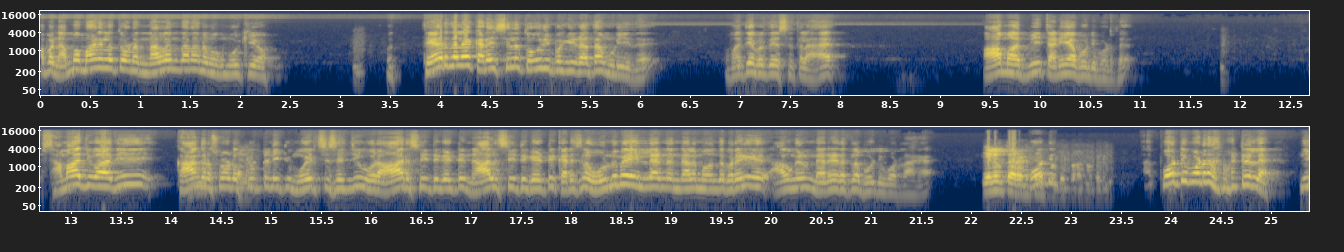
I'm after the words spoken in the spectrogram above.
அப்போ நம்ம மாநிலத்தோட நலன் தானே நமக்கு முக்கியம். தேர்தலே கடைசியில் தொகுதி பங்கீடாக தான் முடியுது. மத்திய பிரதேசத்தில் ஆம் ஆத்மி தனியாக போட்டி போடுது. சமாஜ்வாதி காங்கிரஸோட கூட்டணிக்கு முயற்சி செஞ்சு ஒரு ஆறு சீட்டு கேட்டு நாலு சீட்டு கேட்டு கடைசியில ஒண்ணுமே இல்லைன்னு நிலைமை வந்த பிறகு அவங்களும் நிறைய இடத்துல போட்டி போடுறாங்க. போட்டி போடுறது மட்டும் இல்ல. நீ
